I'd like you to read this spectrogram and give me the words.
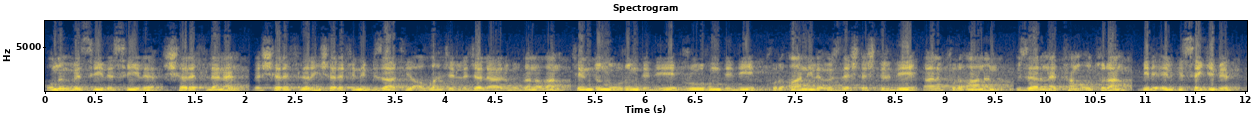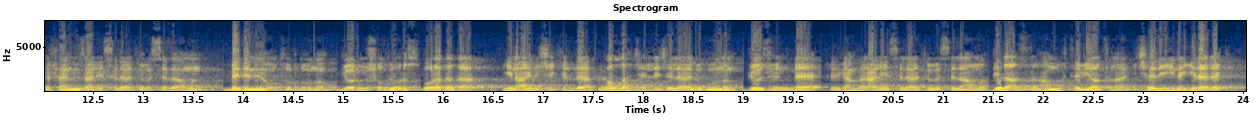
onun vesilesiyle şereflenen ve şereflerin şerefini bizatihi Allah Celle Celaluhu'dan alan, kendi nurum dediği, ruhum dediği, Kur'an ile özdeşleştirdiği, yani Kur'an'ın üzerine tam oturan bir elbise gibi Efendimiz Aleyhisselatü Vesselam'ın bedenine oturduğunu görmüş oluyoruz. Burada da yine aynı şekilde Allah Celle Celaluhu'nun gözünde Peygamber Aleyhisselatü Vesselam'ı biraz daha muhteviyatına, içeriğine girerek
